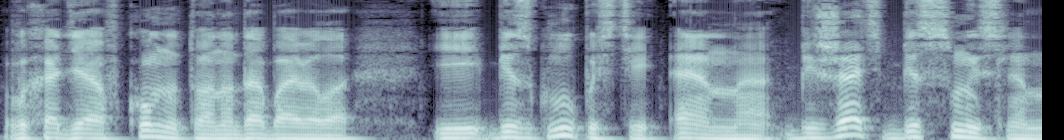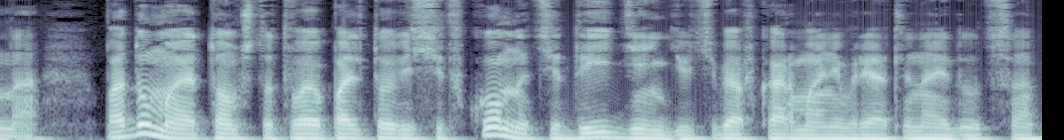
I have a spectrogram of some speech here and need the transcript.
Выходя в комнату, она добавила и без глупостей, Энна, бежать бессмысленно. Подумай о том, что твое пальто висит в комнате, да и деньги у тебя в кармане вряд ли найдутся».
